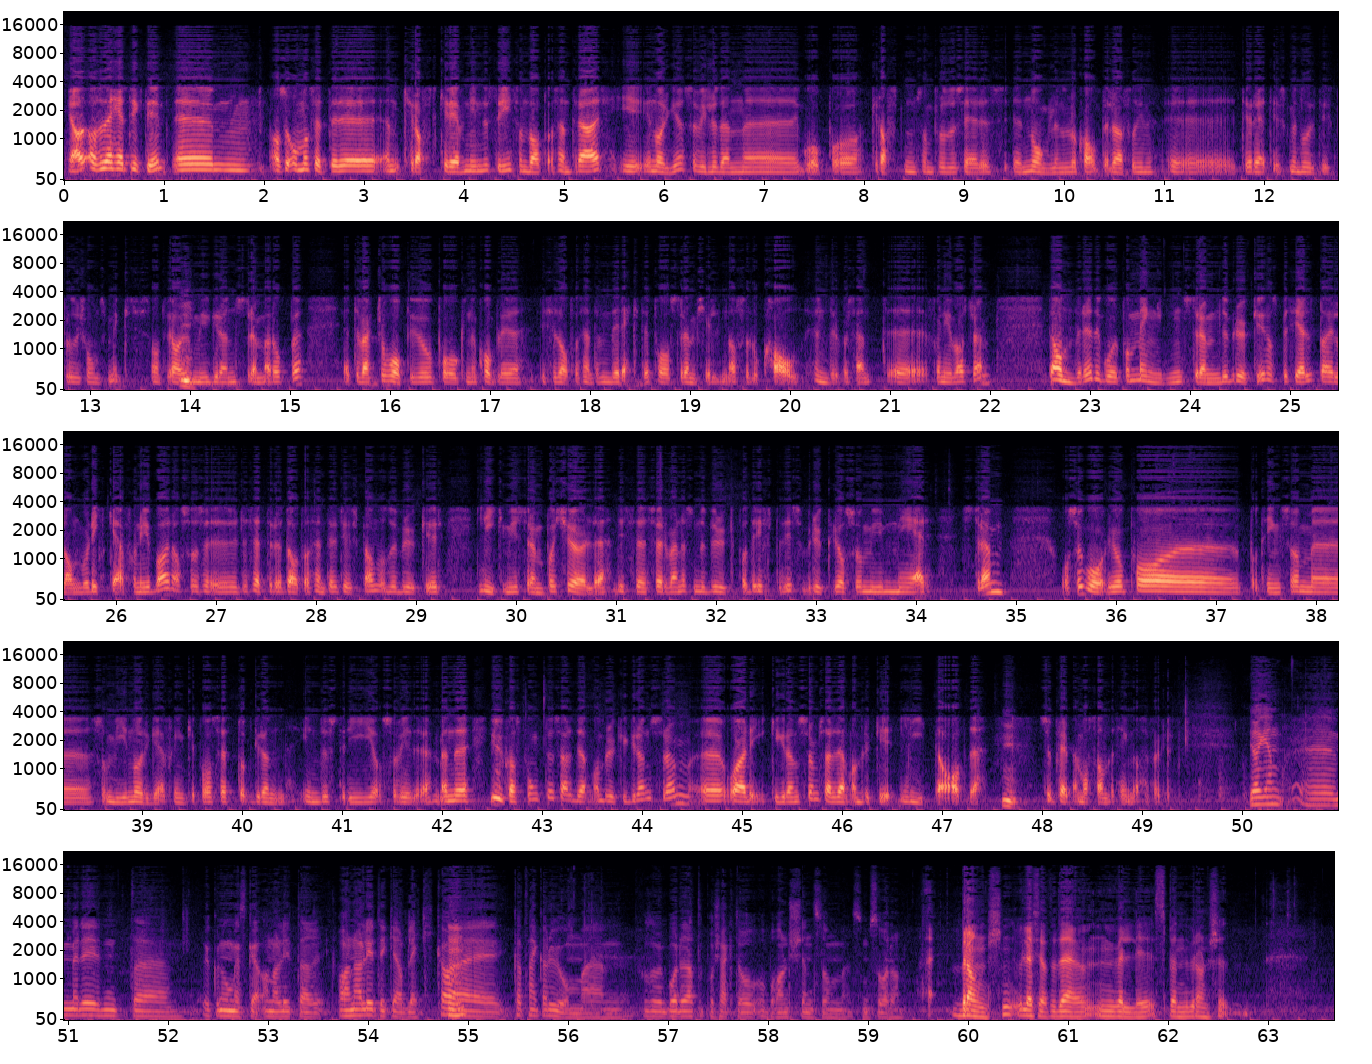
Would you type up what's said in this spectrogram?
Ja, altså Det er helt riktig. Eh, altså Om man setter eh, en kraftkrevende industri, som datasenteret er i, i, Norge, så vil jo den eh, gå på kraften som produseres eh, noenlunde lokalt, eller i hvert fall eh, teoretisk med nordisk produksjonsmiks. sånn at vi har jo mm. mye grønn strøm her oppe. Etter hvert så håper vi jo på å kunne koble disse datasentrene direkte på strømkilden, altså lokal 100 eh, fornybar strøm. Det andre det går på mengden strøm du bruker, og spesielt i land hvor det ikke er fornybar. Altså Du setter du et datasenter i Tyskland og du bruker like mye strøm på å kjøle disse serverne som du bruker på å drifte de, så bruker du også mye mer strøm. Og så går det jo på, på ting som, eh, som, vi i Norge er flinke på, å sette opp grønn industri osv. Men i utgangspunktet så er det det at man bruker grønn strøm, og er det ikke grønn strøm, så er det det at man bruker lite av det. Mm. Supplert med masse andre ting, da selvfølgelig. Jørgen, eh, med ditt eh, økonomiske analytikerblikk, hva, mm. hva, tenker du om eh, både dette prosjektet og, og bransjen som, som, sådan? Bransjen vil jeg si at det er en veldig spennende bransje.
